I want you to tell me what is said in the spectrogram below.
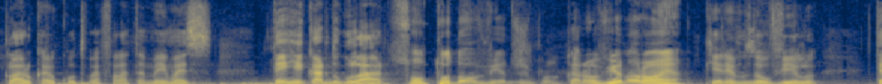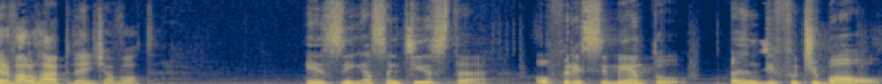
Claro, o Caio Couto vai falar também, mas tem Ricardo Goulart. Sou todo ouvido, quero ouvir o Noronha. Queremos ouvi-lo. Intervalo rápido, a gente já volta. Resenha Santista. Oferecimento Andi Futebol.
